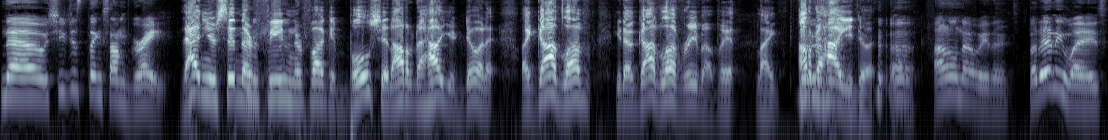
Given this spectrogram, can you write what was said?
No, she just thinks I'm great. That and you're sitting there feeding her fucking bullshit. I don't know how you're doing it. Like God love you know, God love Reba, but like I don't know how you do it. I don't know either. But anyways,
